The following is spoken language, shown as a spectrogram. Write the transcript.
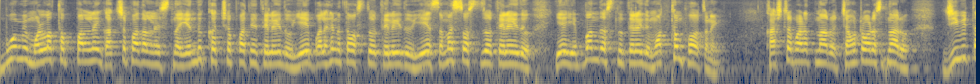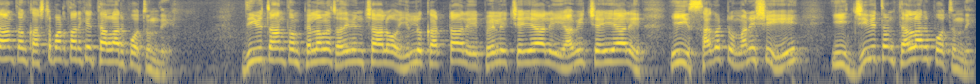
భూమి ముళ్ళ తప్పల్ని గచ్చపదలను ఇస్తున్నాయి. ఎందుకు గచ్చపదని తెలియదు? ఏ బలహీనత వస్తుందో తెలియదు. ఏ సమస్య వస్తుందో తెలియదు. ఏ ఇబ్బంది వస్తుందో తెలియదు. మొత్తం పోతున్నాయి. కష్టపడుతున్నారు చెమట పడుతున్నారు జీవితాంతం కష్టపడటానికే తెల్లారిపోతుంది. జీవితాంతం పిల్లల్ని చదివించాలో ఇల్లు కట్టాలి పెళ్ళి చేయాలి అవి చేయాలి ఈ సగటు మనిషి ఈ జీవితం తెల్లారిపోతుంది.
